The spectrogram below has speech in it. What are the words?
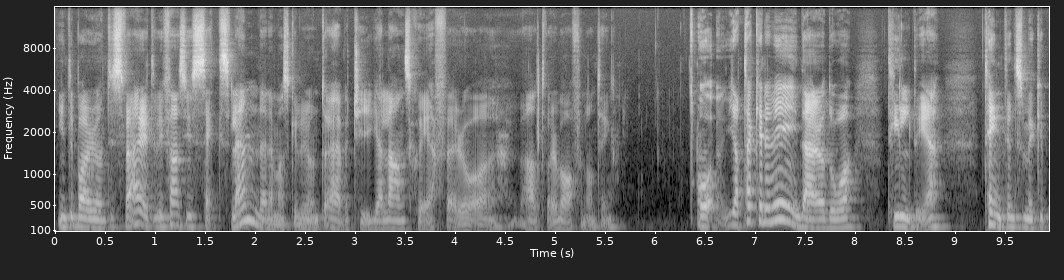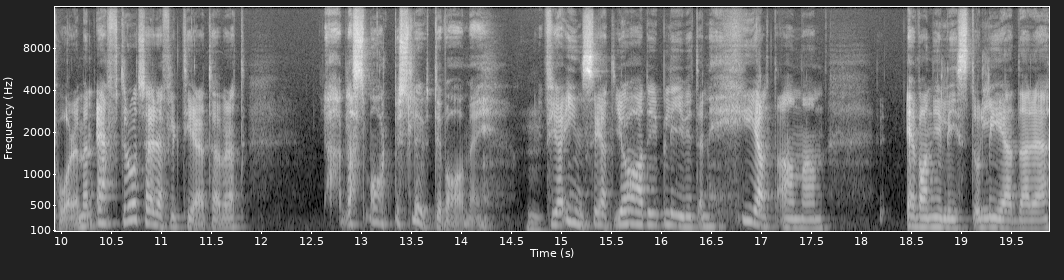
inte bara runt i Sverige, utan vi fanns ju i sex länder där man skulle runt och övertyga landschefer och allt vad det var för någonting. Och jag tackade nej där och då till det. Tänkte inte så mycket på det, men efteråt så har jag reflekterat över att jävla smart beslut det var av mig. Mm. För jag inser att jag hade blivit en helt annan evangelist och ledare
